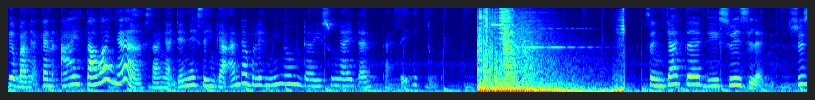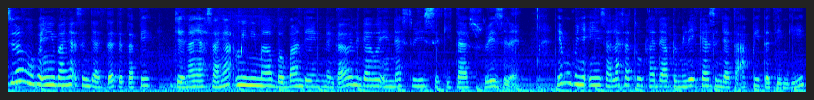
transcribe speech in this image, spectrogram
Kebanyakan air tawarnya sangat jenis sehingga anda boleh minum dari sungai dan tasik itu. Senjata di Switzerland Switzerland mempunyai banyak senjata tetapi jenayah sangat minimal berbanding negara-negara industri sekitar Switzerland. Ia mempunyai salah satu kadar pemilikan senjata api tertinggi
